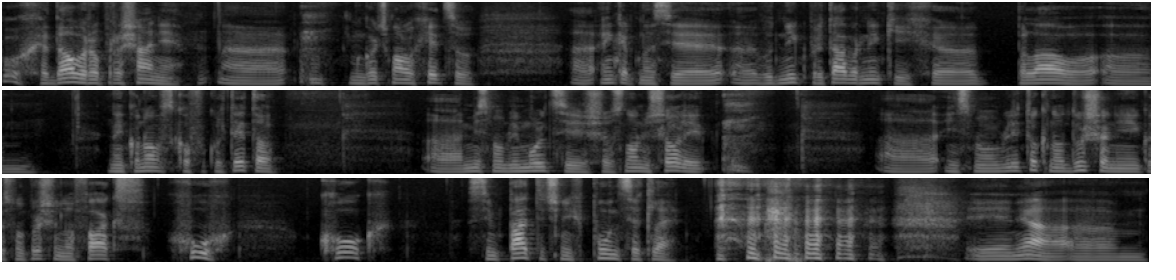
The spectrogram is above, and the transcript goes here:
Huh, dobro vprašanje. Uh, mogoče malo hecu. Uh, enkrat nas je uh, vodnik pri tabornikih uh, pelal um, na ekonomsko fakulteto. Uh, mi smo bili mulci še v osnovni šoli uh, in smo bili tako navdušeni, ko smo prišli na faks. Huh, koliko simpatičnih punc je tle. in ja, um,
